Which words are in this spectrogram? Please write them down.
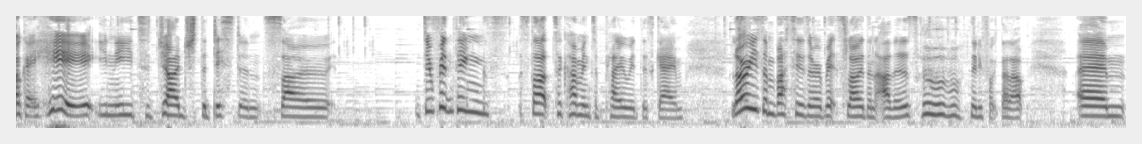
Okay, here you need to judge the distance. So different things start to come into play with this game. Lorries and buses are a bit slower than others. Nearly fucked that up. Um,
